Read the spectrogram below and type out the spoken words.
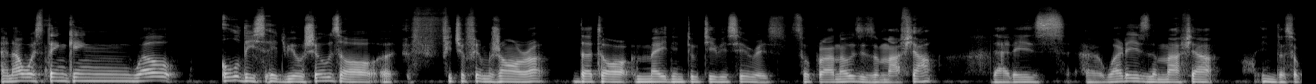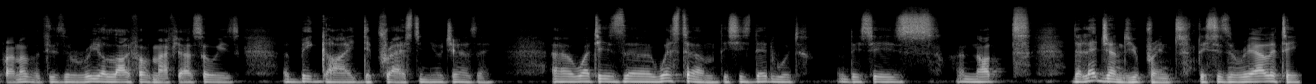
And I was thinking, well, all these HBO shows are feature film genre that are made into TV series. Sopranos is a mafia. That is, uh, what is the mafia in The Sopranos that is the real life of mafia. So he's a big guy depressed in New Jersey. Uh, what is uh, Western? This is Deadwood. This is not the legend you print. This is a reality.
